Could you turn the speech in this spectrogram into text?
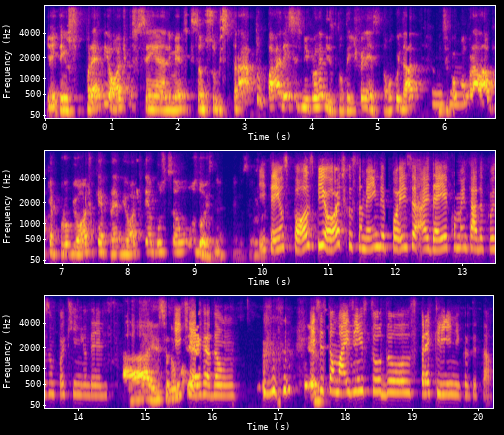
E aí tem os pré-bióticos, que são alimentos que são substrato para esses micro-organismos. Então tem diferença. Toma cuidado. Uhum. Se for comprar lá o que é probiótico, o que é pré-biótico, tem alguns que são os dois, né? Tem e tem os pós-bióticos também. Depois a ideia é comentar depois um pouquinho deles. Ah, esse eu não O que, que é cada um? É. Esses estão mais em estudos pré-clínicos e tal.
